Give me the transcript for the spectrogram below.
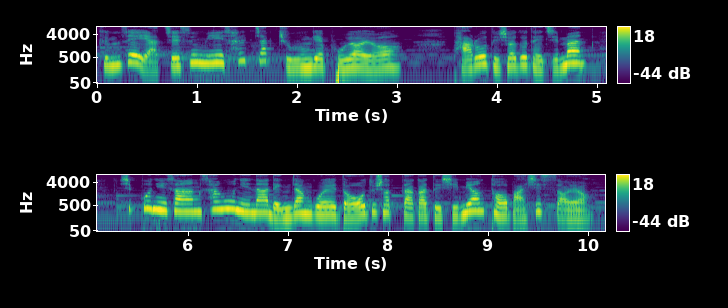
금세 야채 숨이 살짝 죽은 게 보여요. 바로 드셔도 되지만 10분 이상 상온이나 냉장고에 넣어두셨다가 드시면 더 맛있어요.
